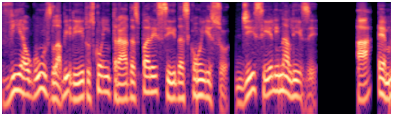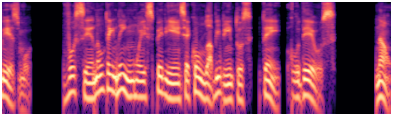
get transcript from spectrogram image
Vi alguns labirintos com entradas parecidas com isso, disse ele na Lise. Ah, é mesmo. Você não tem nenhuma experiência com labirintos, tem, Rudeus? Não.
